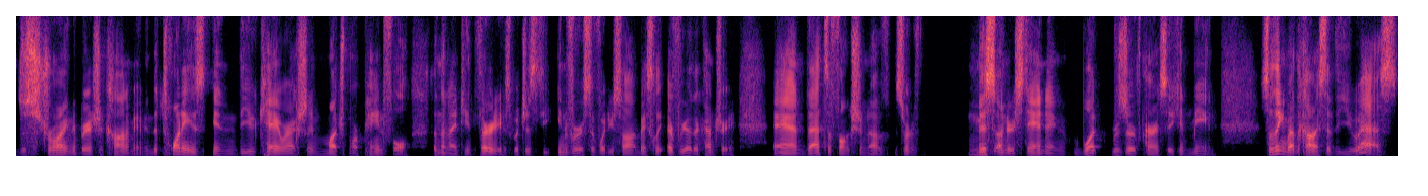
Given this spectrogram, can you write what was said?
destroying the British economy. I mean, the 20s in the UK were actually much more painful than the 1930s, which is the inverse of what you saw in basically every other country. And that's a function of sort of misunderstanding what reserve currency can mean. So think about the context of the US.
